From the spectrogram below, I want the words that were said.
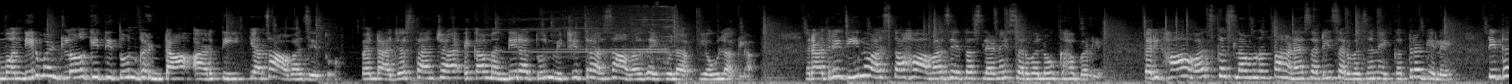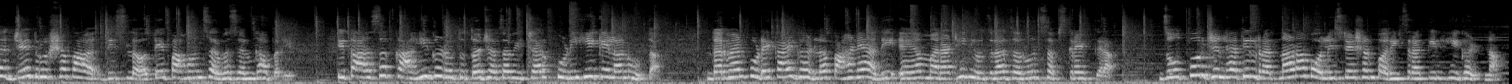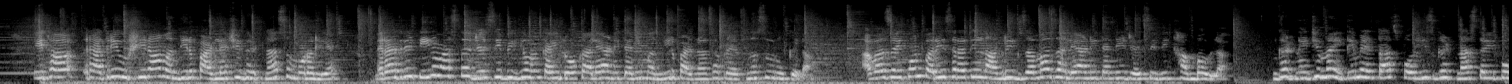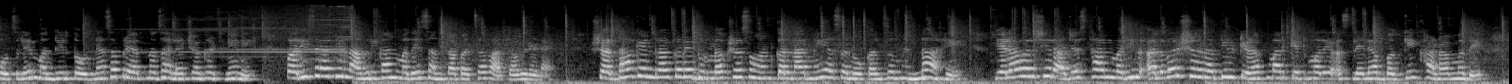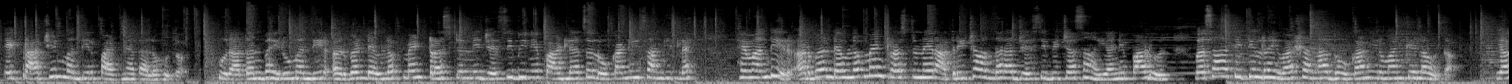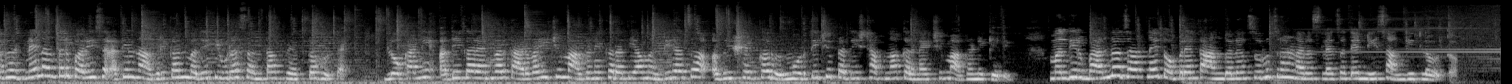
मंदिर म्हटलं की तिथून घंटा आरती याचा आवाज येतो. पण राजस्थानच्या एका मंदिरातून विचित्र असा आवाज ऐकू ला येऊ लागला. रात्री तीन वाजता हा आवाज येत असल्याने सर्व लोक घाबरले. तरी हा आवाज कसला म्हणून पाहण्यासाठी सर्वजण एकत्र गेले. तिथं जे दृश्य पाह दिसलं ते पाहून सर्वजण घाबरले. तिथं असं काही घडत होतं ज्याचा विचार कुणीही केला नव्हता. दरम्यान पुढे काय घडलं पाहण्याआधी ए एम मराठी न्यूजला जरूर सबस्क्राईब करा. जोधपूर जिल्ह्यातील रत्नाळा पोलीस स्टेशन परिसरातील ही घटना. इथं रात्री उशिरा मंदिर पाडल्याची घटना समोर आली आहे. रात्री तीन वाजता जेसीबी घेऊन काही लोक आले आणि त्यांनी मंदिर पाडण्याचा प्रयत्न सुरू केला. आवाज ऐकून परिसरातील नागरिक जमा झाले आणि त्यांनी जेसीबी थांबवला. घटनेची माहिती मिळताच पोलीस घटनास्थळी पोहोचले. मंदिर तोडण्याचा प्रयत्न झाल्याच्या घटनेने परिसरातील नागरिकांमध्ये संतापाचं वातावरण आहे. श्रद्धा केंद्राकडे दुर्लक्ष सहन करणार नाही असं लोकांचं म्हणणं आहे. गेल्या वर्षी राजस्थानमधील अलवर शहरातील टिळक मार्केटमध्ये असलेल्या बग्गी खाणामध्ये एक प्राचीन मंदिर पाडण्यात आलं होतं. पुरातन भैरू मंदिर अर्बन डेव्हलपमेंट ट्रस्टने जेसीबीने पाडल्याचं लोकांनी सांगितलंय. हे मंदिर अर्बन डेव्हलपमेंट ट्रस्टने रात्रीच्या अंधारात जेसीबीच्या सहाय्याने पाडून वसाहतीतील रहिवाशांना धोका निर्माण केला होता. या घटनेनंतर परिसरातील नागरिकांमध्ये तीव्र संताप व्यक्त होत आहे. लोकांनी अधिकाऱ्यांवर कारवाईची मागणी करत या मंदिराचा अभिषेक करून मूर्तीची प्रतिष्ठापना करण्याची मागणी केली. मंदिर बांधलं जात नाही तोपर्यंत आंदोलन सुरूच राहणार असल्याचं त्यांनी सांगितलं होतं.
